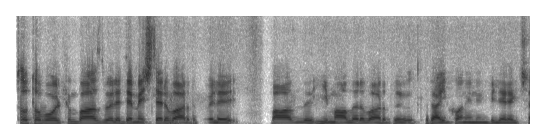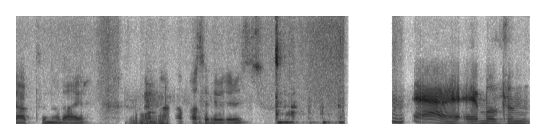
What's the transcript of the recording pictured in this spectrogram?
Toto Wolff'un bazı böyle demeçleri vardı. Böyle bazı imaları vardı Raikkonen'in bilerek çarptığına dair. Onlardan bahsedebiliriz. Ya Hamilton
